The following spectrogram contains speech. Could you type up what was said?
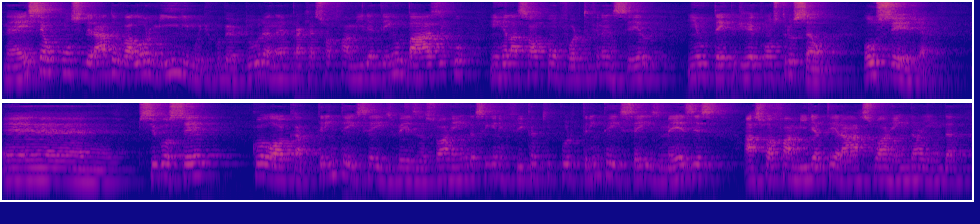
Né? Esse é o considerado valor mínimo de cobertura né, para que a sua família tenha o básico em relação ao conforto financeiro em um tempo de reconstrução. Ou seja, é, se você coloca 36 vezes a sua renda, significa que por 36 meses a sua família terá a sua renda ainda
